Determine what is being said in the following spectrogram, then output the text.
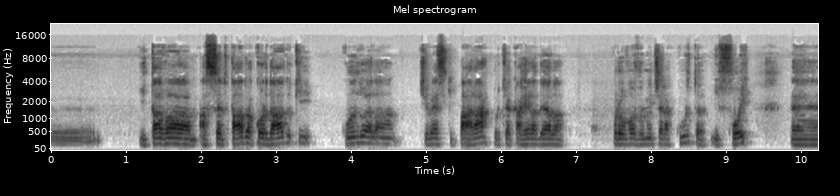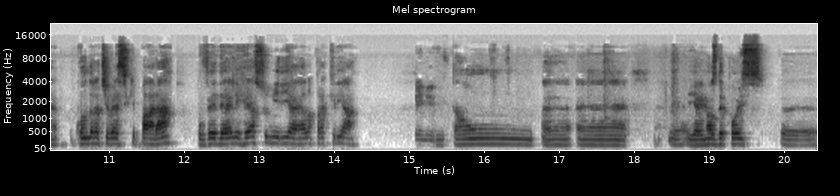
é, estava acertado, acordado que quando ela tivesse que parar, porque a carreira dela provavelmente era curta e foi, é, quando ela tivesse que parar, o VDL reassumiria ela para criar. Entendi. Então, é, é, é, e aí nós depois é,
